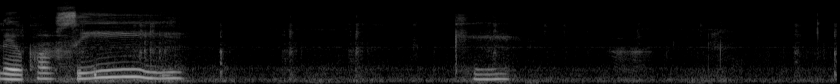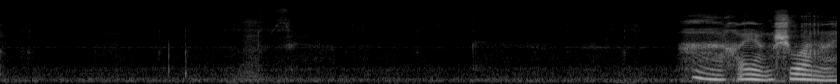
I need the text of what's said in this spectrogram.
เร็วเข้าสิ โอเค ฮ่า ชั่วหน่อย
